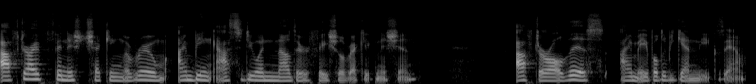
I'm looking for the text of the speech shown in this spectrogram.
After I've finished checking the room, I'm being asked to do another facial recognition. After all this, I'm able to begin the exam.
